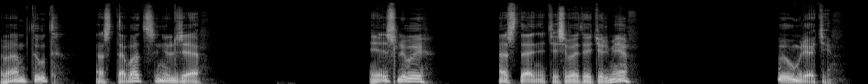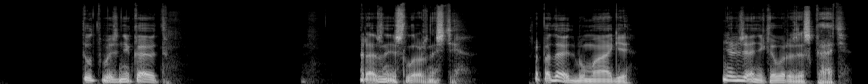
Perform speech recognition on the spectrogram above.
Вам тут оставаться нельзя. Если вы останетесь в этой тюрьме, вы умрете. Тут возникают разные сложности. Пропадают бумаги, нельзя никого разыскать.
